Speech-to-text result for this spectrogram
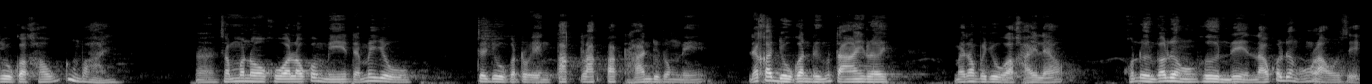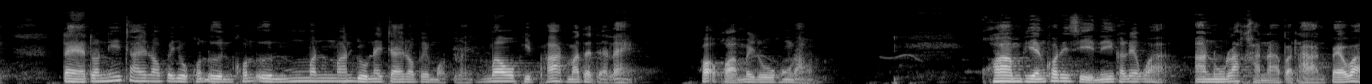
อยู่กับเขาวุ่นวายสัมมโนครัวเราก็มีแต่ไม่อยู่จะอยู่กับตัวเองปักหลักปักฐานอยู่ตรงนี้ แล้วก็อยู่กันถึงตายเลย ไม่ต้องไปอยู่กับใครแล้ว คนอื่นก็เรื่องของคืนดิเราก็เรื่องของเราสิ แต่ตอนนี้ใจเราไปอยู่คนอื่น คนอื่นมันมันอยู่ในใจเราไปหมดเลย เมาผิดพลาดมาแต่แต่แรก เพราะความไม่รู้ของเรา ความเพียรข้อที่สี่นี้เขาเรียกว่า อนุรักษณาประทาน แปลว่า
